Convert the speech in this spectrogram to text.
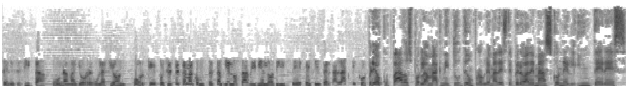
se necesita una mayor regulación porque pues este tema como usted también lo sabe y bien lo dice es intergaláctico. Preocupados por la magnitud de un problema de este, pero además con el interés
